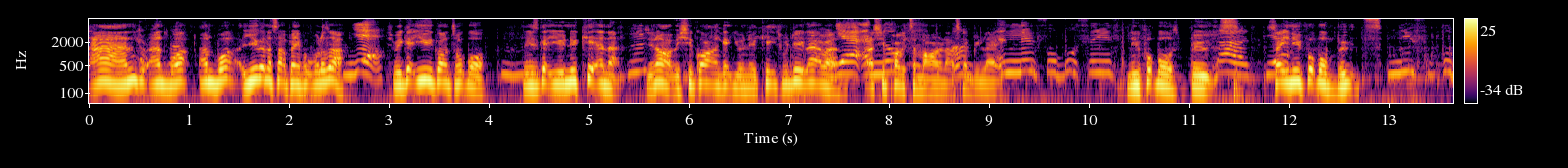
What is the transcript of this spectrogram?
and And what and what? Are you gonna start playing football as well? Yeah. Should we get you going to football? Please mm-hmm. get you a new kit and that. Mm-hmm. Do you know what? We should go out and get you a new kit. Should we do it later on? Yeah, Actually, no- probably tomorrow now. It's gonna be late. And new football shoes, New football boots. Dad, Say new football boots. new football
